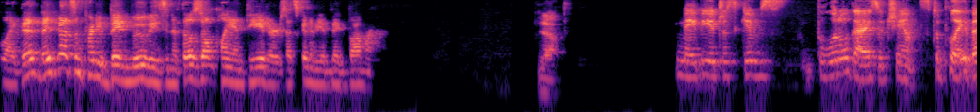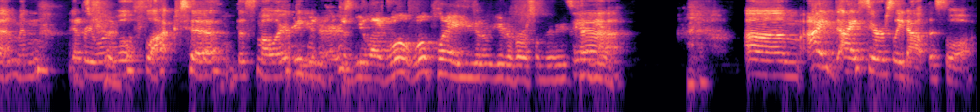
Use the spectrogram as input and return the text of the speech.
like they, they've got some pretty big movies, and if those don't play in theaters, that's going to be a big bummer. Yeah. Maybe it just gives the little guys a chance to play them, and That's everyone true. will flock to the smaller theaters. Just be like, we'll we'll play Universal movies. Come here. Um, I I seriously doubt this will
